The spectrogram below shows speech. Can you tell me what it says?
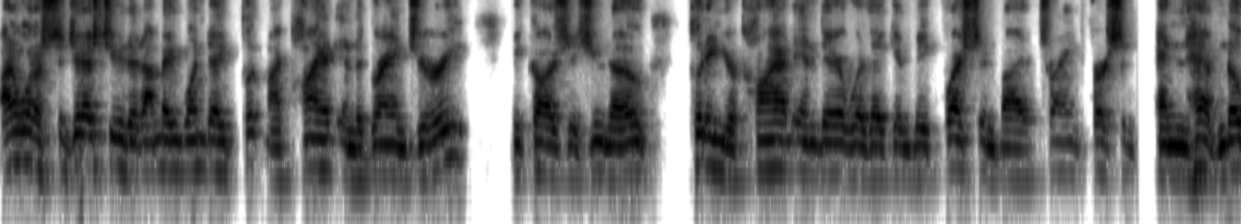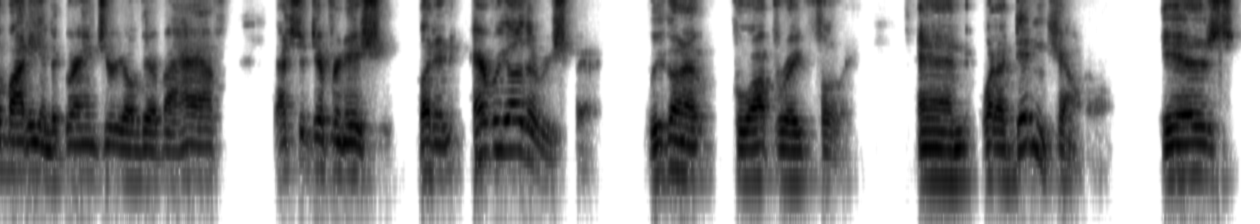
I don't want to suggest to you that I may one day put my client in the grand jury because, as you know, putting your client in there where they can be questioned by a trained person and have nobody in the grand jury on their behalf, that's a different issue. But in every other respect, we're going to cooperate fully. And what I didn't count on is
